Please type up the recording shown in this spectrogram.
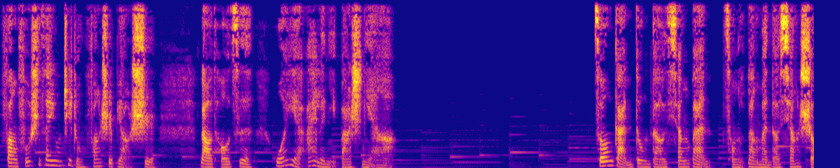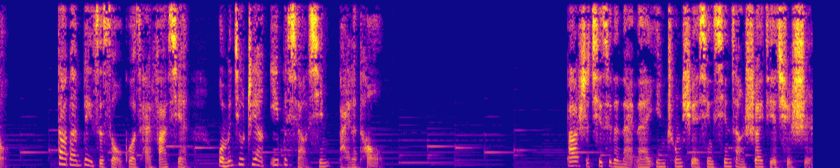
仿佛是在用这种方式表示：‘老头子，我也爱了你八十年啊！’从感动到相伴，从浪漫到相守，大半辈子走过，才发现。”我们就这样一不小心白了头。八十七岁的奶奶因充血性心脏衰竭去世，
